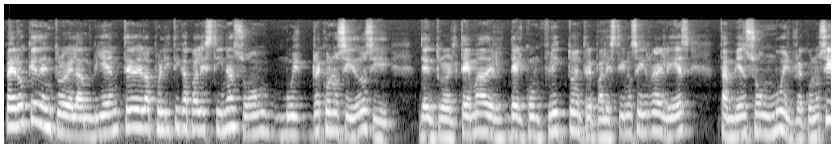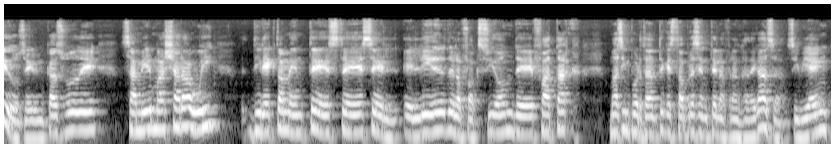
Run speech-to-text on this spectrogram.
pero que dentro del ambiente de la política palestina son muy reconocidos y dentro del tema del, del conflicto entre palestinos e israelíes también son muy reconocidos. En el caso de Samir Masharawi, directamente este es el, líder de la facción de Fatah más importante que está presente en la franja de Gaza. Si bien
